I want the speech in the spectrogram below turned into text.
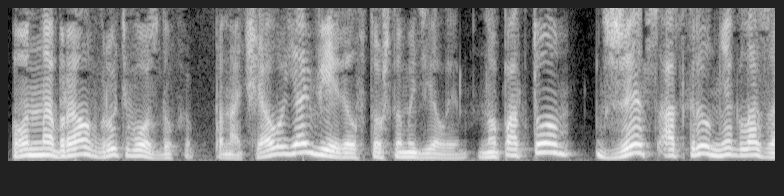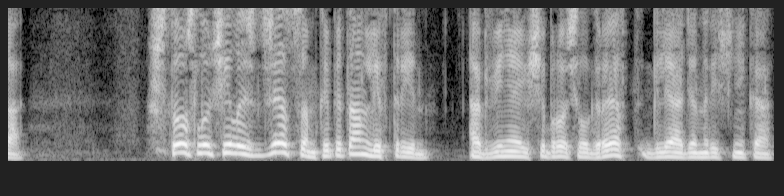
он набрал в грудь воздуха. Поначалу я верил в то, что мы делаем, но потом Джесс открыл мне глаза. «Что случилось с Джессом, капитан Левтрин?» — обвиняюще бросил Грефт, глядя на речника.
